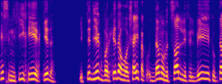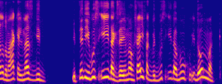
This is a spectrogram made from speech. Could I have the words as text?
تحس إن في خير كده. يبتدي يكبر كده وهو شايفك قدامه بتصلي في البيت وبتاخده معاك المسجد. يبتدي يبوس إيدك زي ما هو شايفك بتبوس إيد أبوك وإيد أمك.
